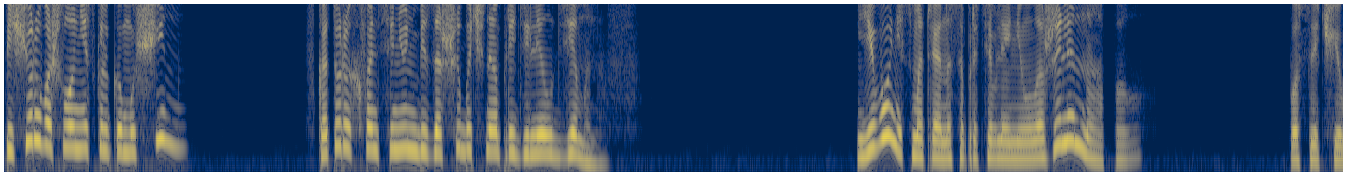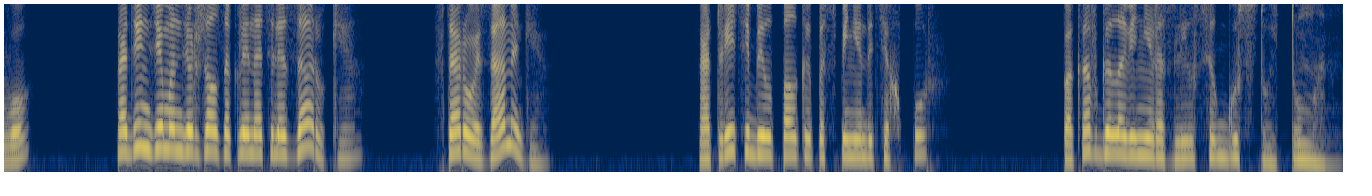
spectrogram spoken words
пещеру вошло несколько мужчин в которых Фан безошибочно определил демонов. Его, несмотря на сопротивление, уложили на пол. После чего один демон держал заклинателя за руки, второй — за ноги, а третий бил палкой по спине до тех пор, пока в голове не разлился густой туман.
